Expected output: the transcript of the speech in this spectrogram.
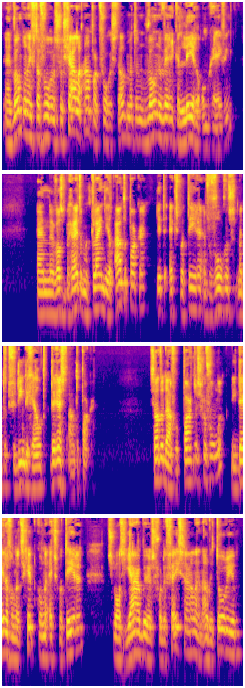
En Woonbron heeft daarvoor een sociale aanpak voorgesteld met een wonen, werken, leren omgeving. En was bereid om een klein deel aan te pakken, dit te exploiteren en vervolgens met het verdiende geld de rest aan te pakken. Ze hadden daarvoor partners gevonden die delen van het schip konden exploiteren, zoals jaarbeurs voor de feestzalen en auditorium,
